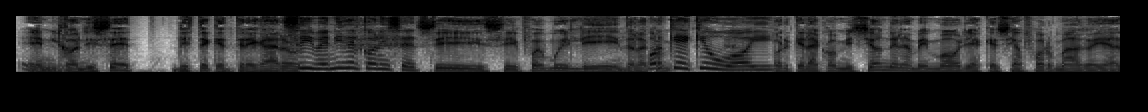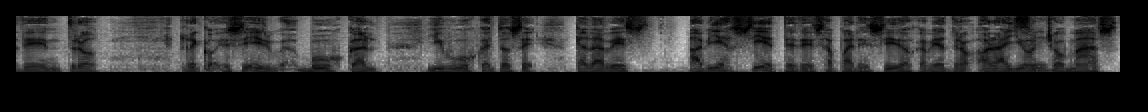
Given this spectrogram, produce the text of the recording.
en el CONICET, viste que entregaron. Sí, venís del CONICET. sí, sí, fue muy lindo. La ¿Por qué? ¿Qué hubo ahí? Porque la comisión de la memoria que se ha formado ahí adentro, sí, buscan y buscan. Entonces, cada vez había siete desaparecidos que habían ahora hay Sí. ocho más.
